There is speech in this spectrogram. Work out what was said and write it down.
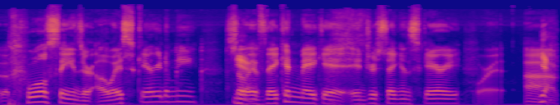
the pool scenes are always scary to me. So Yeah. if they can make it interesting and scary, for it. Um, Yeah.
